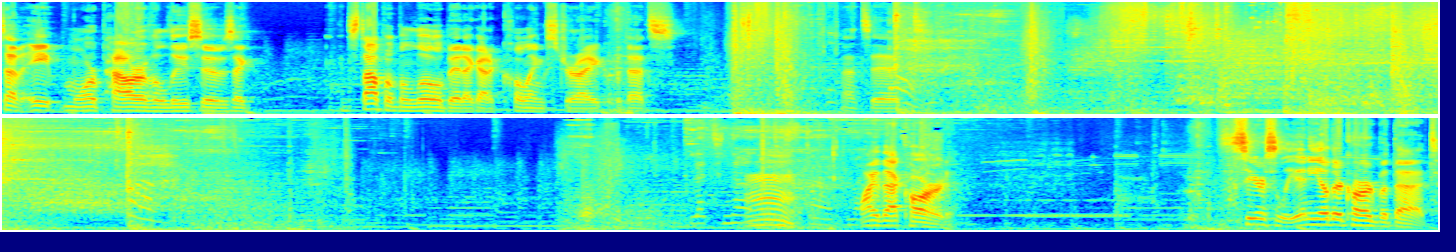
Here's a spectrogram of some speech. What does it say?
Just have eight more power of elusives. I can stop him a little bit. I got a culling strike, but that's that's it. Mm. Why that card? Seriously, any other card but that.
